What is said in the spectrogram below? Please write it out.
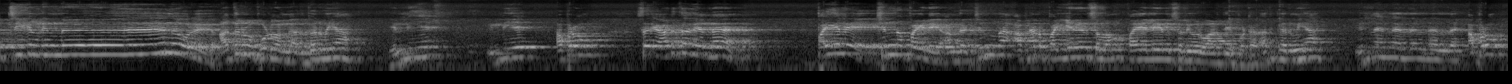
உச்சிகள் நின்றுன்னு ஒரு அதிர்வு போடுவாங்க. அது பெருமையா? இல்லையே இல்லையே. அப்புறம் சரி அடுத்தது என்ன? பயலே சின்ன பயலே. அந்த சின்ன அப்படின்னா பையனேன்னு சொல்லாம பயலேன்னு சொல்லி ஒரு வார்த்தையை போட்டார். அது பெருமையா? இல்லை இல்லை இல்லை இல்லை இல்லை. அப்புறம்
